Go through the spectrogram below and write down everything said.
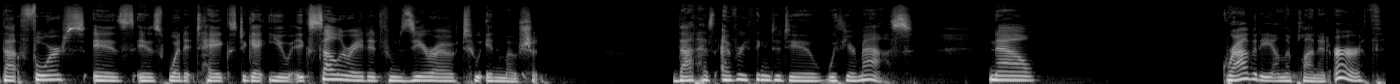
That force is, is what it takes to get you accelerated from zero to in motion. That has everything to do with your mass. Now, gravity on the planet Earth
